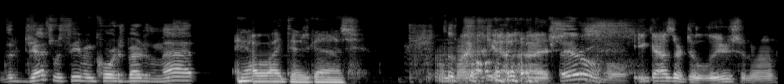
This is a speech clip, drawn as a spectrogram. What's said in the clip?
the Jets receiving corps is better than that. Yeah, I like those guys. Oh my gosh. Terrible. You guys are delusional.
